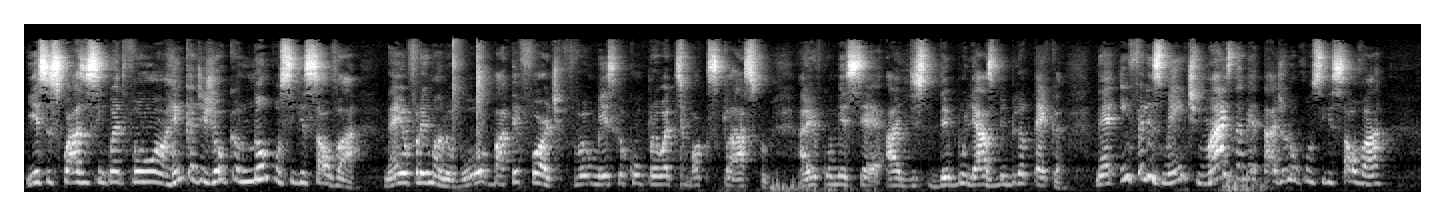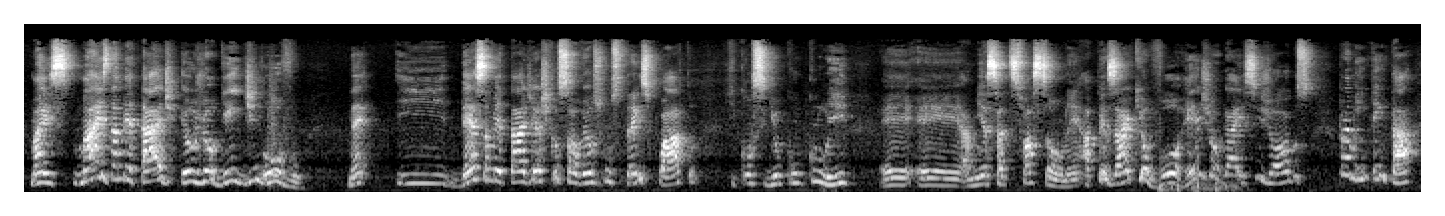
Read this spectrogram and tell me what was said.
E esses quase 50 foram uma renca de jogo que eu não consegui salvar. Né? Eu falei, mano, eu vou bater forte. Foi o mês que eu comprei o Xbox clássico. Aí eu comecei a debulhar as bibliotecas. Né? Infelizmente, mais da metade eu não consegui salvar. Mas mais da metade eu joguei de novo. Né? E dessa metade, acho que eu salvei uns 3, 4 que conseguiu concluir é, é, a minha satisfação, né? Apesar que eu vou rejogar esses jogos para mim tentar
